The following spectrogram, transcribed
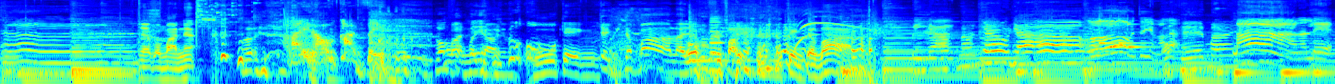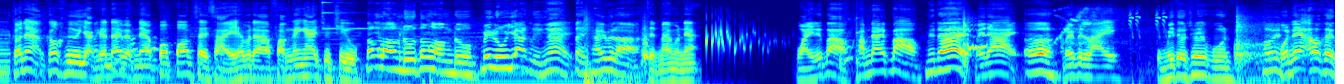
เธอเนี่ยประมาณเนี้ยให้ร้องก่อนสิลองสองพยางค์ครูเก่ง เก่งจะบ้าอะไรไม่ไปฟังเก่งแต่บ้าไม่อยากนอนยาวๆเออมันจะอย่างนั้นแหละโอเคไหมอ่านั่นแหละก็เนี่ยก็คืออยากจะได้แบบแนวป๊อปๆใสๆธรรมดาฟังง่ายๆชิวต้องลองดูต้องลองดู ไม่รู้ยากหรือง่าย แต่ใช้เวลาๆเสร็จไหมวันเนี้ย ไหวหรือเปล่าทำได้เปล่า ไม่ได้ ไม่ได้ เออ ไม่เป็นไร ผมมีตัวช่วยคุณ เฮ้ย วันเนี้ยเอาเกิด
